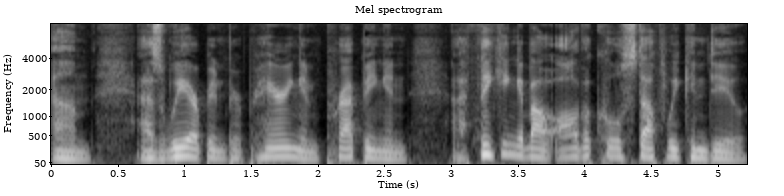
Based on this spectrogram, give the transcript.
um, as we have been preparing and prepping and uh, thinking about all the cool stuff we can do.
